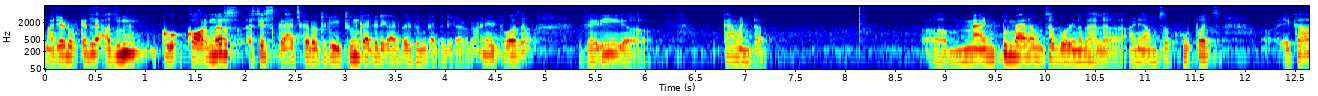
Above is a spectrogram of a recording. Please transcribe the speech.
माझ्या डोक्यातले अजून कॉर्नर्स असे स्क्रॅच करत होतो की इथून काहीतरी काढतो इथून काहीतरी काढतो. आणि इट वॉज अ व्हेरी काय म्हणतात? मॅन टू मॅन आमचं बोलणं झालं आणि आमचं खूपच एका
